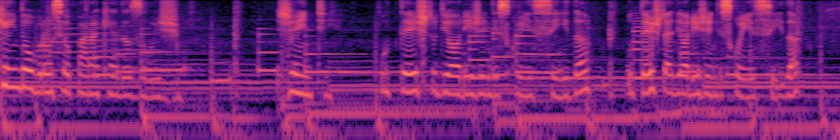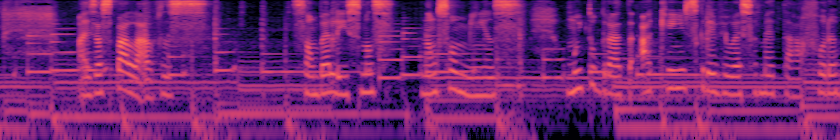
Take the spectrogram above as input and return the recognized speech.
Quem dobrou seu paraquedas hoje? Gente, o texto de origem desconhecida, o texto é de origem desconhecida, mas as palavras são belíssimas, não são minhas. Muito grata a quem escreveu essa metáfora.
